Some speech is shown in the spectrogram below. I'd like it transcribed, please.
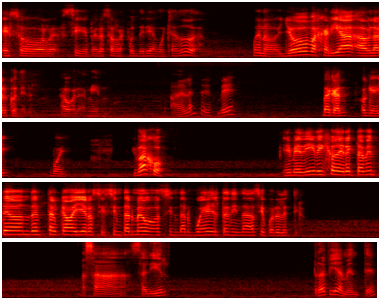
Eso, sí, pero eso respondería a muchas dudas. Bueno, yo bajaría a hablar con él ahora mismo. Adelante, ve. Bacán, ok, voy. Y bajo. Y me dirijo directamente a donde está el caballero, así, sin darme sin dar vueltas ni nada así por el estilo. Vas a salir rápidamente.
